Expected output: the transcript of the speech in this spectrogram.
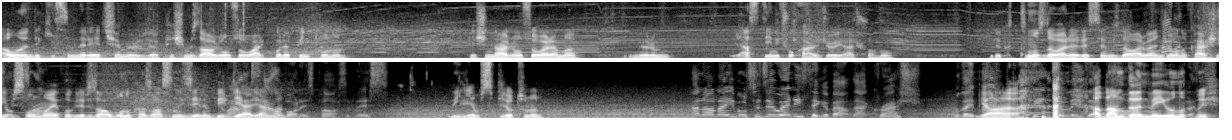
Ama öndeki isimlere yetişemiyoruz ya. Peşimizde Alonso var, Colapinto'nun. Peşinde Alonso var ama bilmiyorum Lastiğini çok harcıyor ya şu an o. Yakıtımız da var, RS'imiz de var. Bence ona karşı iyi bir savunma yapabiliriz. Albon'un kazasını izleyelim bir diğer yandan. Williams pilotunun. Ya, adam dönmeyi unutmuş.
